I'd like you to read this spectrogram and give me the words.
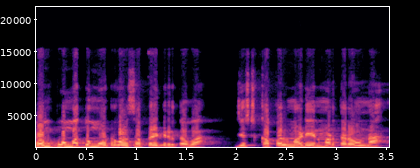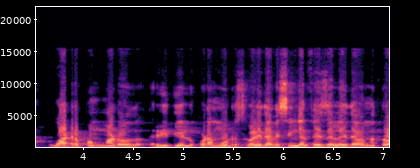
ಪಂಪು ಮತ್ತು ಮೋಟರ್ಗಳು ಸಪರೇಟ್ ಇರ್ತಾವ. ಜಸ್ಟ್ ಕಪಲ್ ಮಾಡಿ ಏನ್ ಮಾಡ್ತಾರ ಅವನ್ನ ವಾಟರ್ ಪಂಪ್ ಮಾಡೋ ರೀತಿಯಲ್ಲೂ ಕೂಡ ಮೋಟರ್ಸ್ಗಳು ಇದಾವೆ ಸಿಂಗಲ್ ಫೇಸ್ ಅಲ್ಲೂ ಇದಾವೆ ಮತ್ತು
